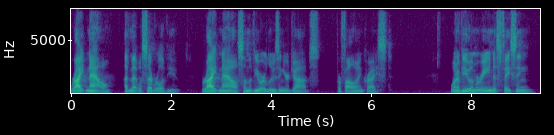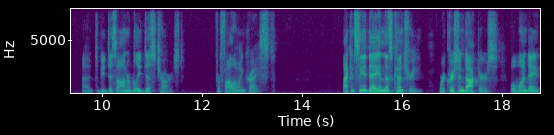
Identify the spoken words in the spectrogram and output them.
Right now, I've met with several of you. Right now, some of you are losing your jobs for following Christ. One of you, a Marine, is facing uh, to be dishonorably discharged for following Christ. I can see a day in this country where Christian doctors will one day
